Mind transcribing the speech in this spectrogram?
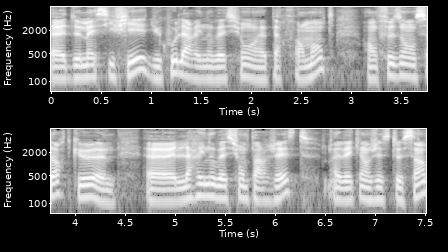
de massifier du coup la rénovation performante en faisant en sorte que euh, la rénovation par geste, avec un geste simple,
